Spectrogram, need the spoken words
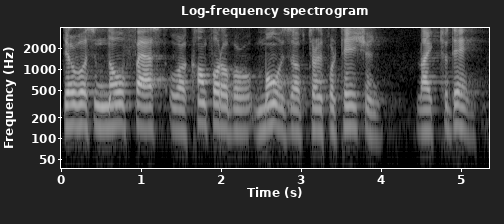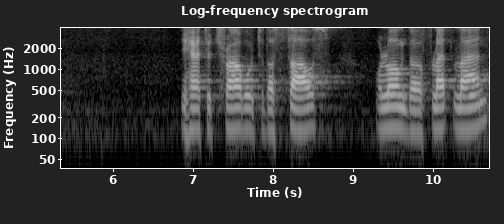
There was no fast or comfortable modes of transportation like today. They had to travel to the south along the flat land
